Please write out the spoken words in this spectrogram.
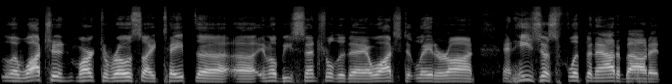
watching Mark DeRosa, I taped the uh, MLB Central today. I watched it later on, and he's just flipping out about it.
